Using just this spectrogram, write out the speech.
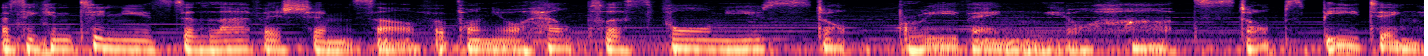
As he continues to lavish himself upon your helpless form, you stop breathing, your heart stops beating,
